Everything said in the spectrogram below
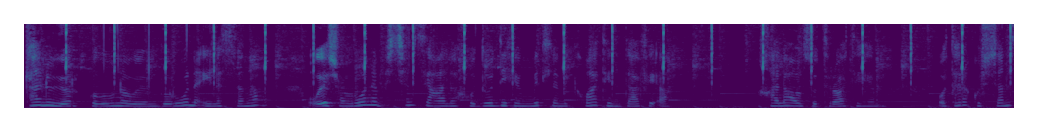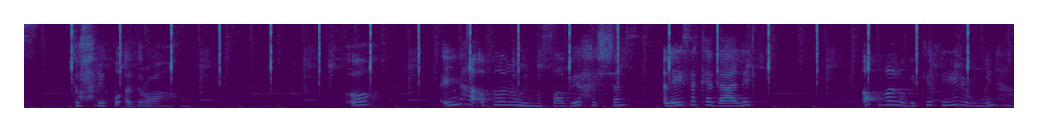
كانوا يركضون وينظرون إلى السماء. ويشعرون بالشمس على خدودهم مثل مكواة دافئة. خلعوا ستراتهم وتركوا الشمس تحرق أذرعهم. أوه إنها أفضل من مصابيح الشمس. أليس كذلك؟ أفضل بكثير منها.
